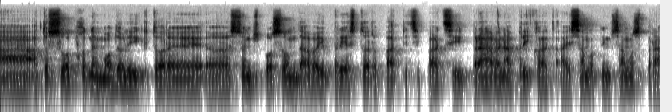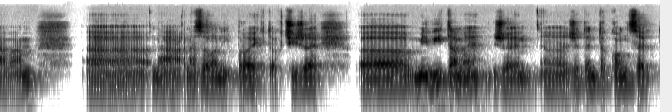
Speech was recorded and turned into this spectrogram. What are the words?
A, to sú obchodné modely, ktoré svojím spôsobom dávajú priestor participácii práve napríklad aj samotným samozprávam na, na zelených projektoch. Čiže my vítame, že, že tento koncept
